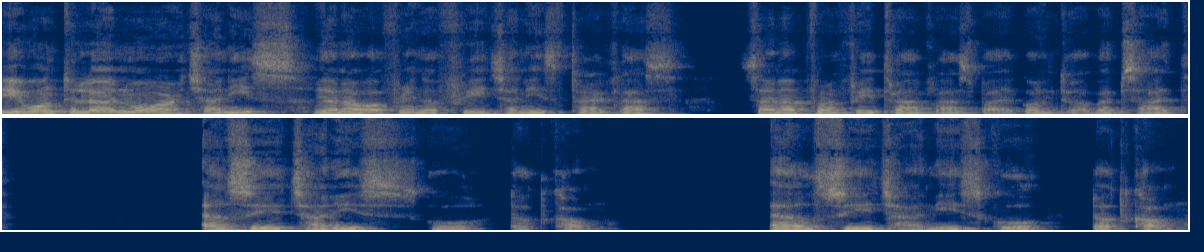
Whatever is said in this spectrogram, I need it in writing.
Do you want to learn more Chinese? We are now offering a free Chinese trial class. Sign up for a free trial class by going to our website lcchineseschool.com lcchineseschool.com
